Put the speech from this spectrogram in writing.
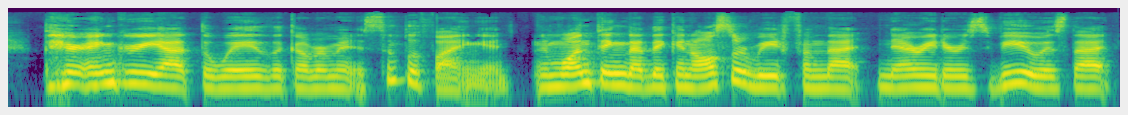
they're angry at the way the government is simplifying it. And one thing that they can also read from that narrator's view is that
